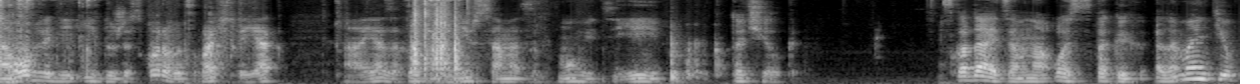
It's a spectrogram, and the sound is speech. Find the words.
на огляді, і дуже скоро ви побачите, як а, я заточую ніж саме за допомогою цієї точилки. Складається вона ось з таких елементів.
